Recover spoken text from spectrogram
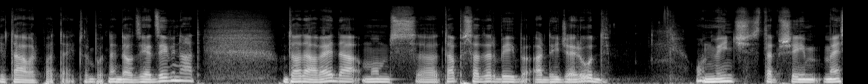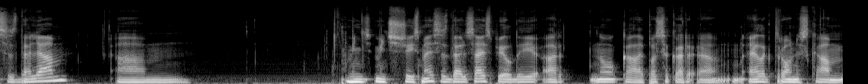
ja tā var teikt, varbūt nedaudz iedzīvināt. Un tādā veidā mums tapa sadarbība ar DJ Rudi Un viņš starp šīm mesas daļām, um, viņš, viņš šīs mesas daļas aizpildīja ar, nu, kā lai pasaka, ar um, elektroniskām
